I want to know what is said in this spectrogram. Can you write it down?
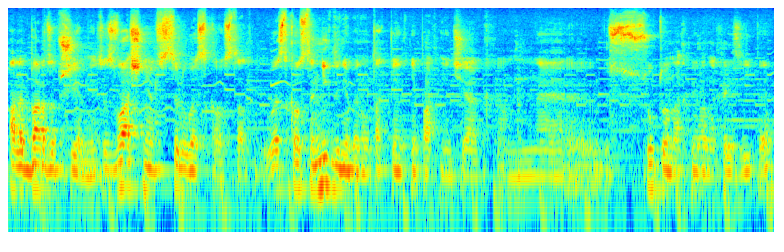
ale bardzo przyjemnie. To jest właśnie w stylu West Coasta. West Coasty nigdy nie będą tak pięknie pachnieć jak e, suto nachmielone hazy ipy,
